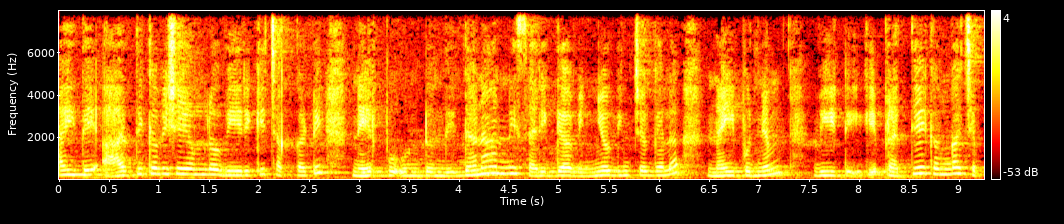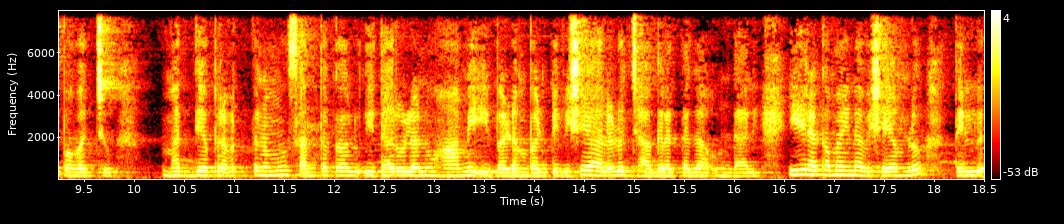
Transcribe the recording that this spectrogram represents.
అయితే ఆర్థిక విషయంలో వీరికి చక్కటి నేర్పు ఉంటుంది. ధనాన్ని సరిగ్గా వినియోగించగల నైపుణ్యం వీటికి ప్రత్యేకంగా చెప్పవచ్చు. మధ్య ప్రవర్తనము సంతకాలు ఇతరులను హామీ ఇవ్వడం వంటి విషయాలలో జాగ్రత్తగా ఉండాలి. ఏ రకమైన విషయంలో తెల్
